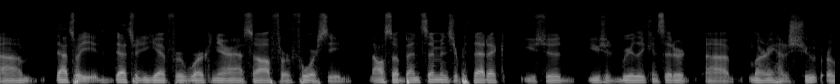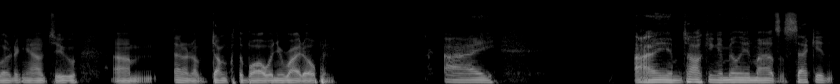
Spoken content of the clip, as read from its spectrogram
Um, that's what you that's what you get for working your ass off for four seed. Also, Ben Simmons, you're pathetic. You should you should really consider uh, learning how to shoot or learning how to um, I don't know dunk the ball when you're wide open. I I am talking a million miles a second.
